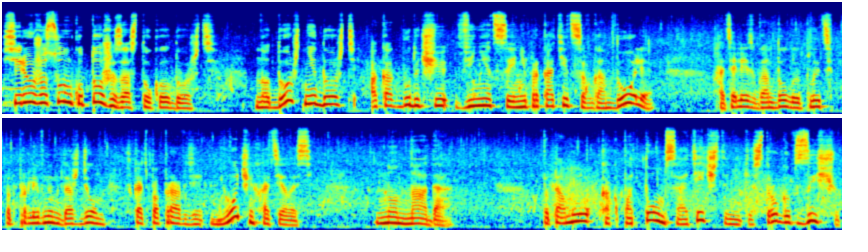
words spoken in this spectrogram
Сережу сумку тоже застукал дождь. Но дождь не дождь, а как, будучи в Венеции, не прокатиться в гондоле, хотя лезть в гондолу и плыть под проливным дождем, сказать по правде, не очень хотелось, но надо. Потому как потом соотечественники строго взыщут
